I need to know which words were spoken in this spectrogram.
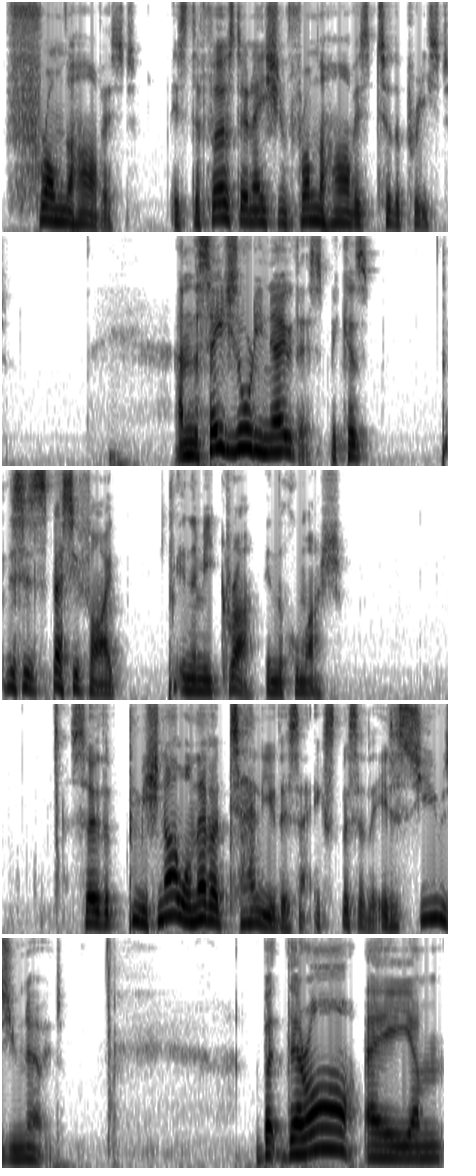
from the harvest. It's the first donation from the harvest to the priest. And the sages already know this because this is specified in the Mikra, in the Chumash. So the Mishnah will never tell you this explicitly. It assumes you know it. But there are a um,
